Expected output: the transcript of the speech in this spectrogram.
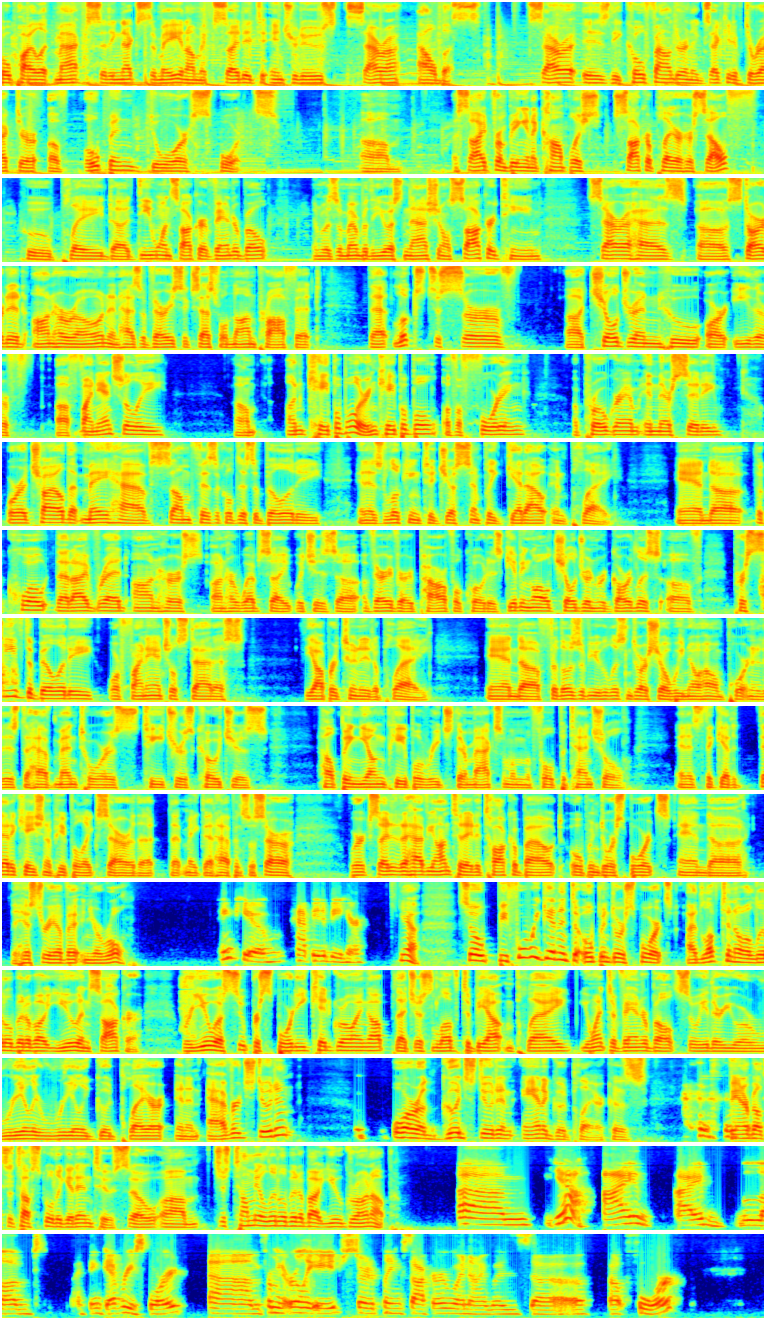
co pilot Max sitting next to me, and I'm excited to introduce Sarah Albus. Sarah is the co founder and executive director of Open Door Sports. Um, aside from being an accomplished soccer player herself, who played uh, D1 soccer at Vanderbilt and was a member of the U.S. national soccer team, Sarah has uh, started on her own and has a very successful nonprofit that looks to serve uh, children who are either uh, financially um, incapable or incapable of affording a program in their city, or a child that may have some physical disability and is looking to just simply get out and play. And uh, the quote that I've read on her on her website, which is uh, a very very powerful quote, is giving all children, regardless of perceived ability or financial status, the opportunity to play. And uh, for those of you who listen to our show, we know how important it is to have mentors, teachers, coaches, helping young people reach their maximum and full potential. And it's the get dedication of people like Sarah that that make that happen. So Sarah we're excited to have you on today to talk about Open Door Sports and uh, the history of it and your role. Thank you. Happy to be here. Yeah. So before we get into Open Door Sports, I'd love to know a little bit about you and soccer. Were you a super sporty kid growing up that just loved to be out and play? You went to Vanderbilt, so either you were a really, really good player and an average student, or a good student and a good player, because Vanderbilt's a tough school to get into. So, um, just tell me a little bit about you growing up. Um, yeah, I I loved I think every sport um, from an early age. Started playing soccer when I was uh, about four.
